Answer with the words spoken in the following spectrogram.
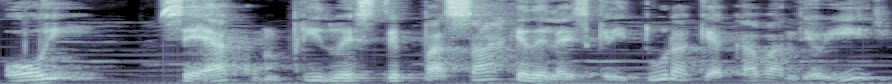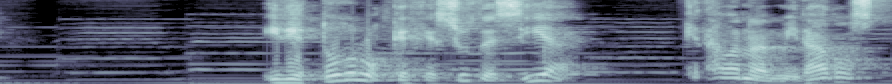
hoy se ha cumplido este pasaje de la escritura que acaban de oír. Y de todo lo que Jesús decía, quedaban admirados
